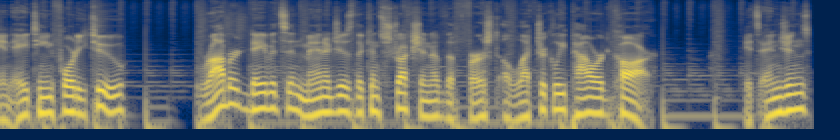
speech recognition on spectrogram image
In 1842, Robert Davidson manages the construction of the first electrically powered car. Its engines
